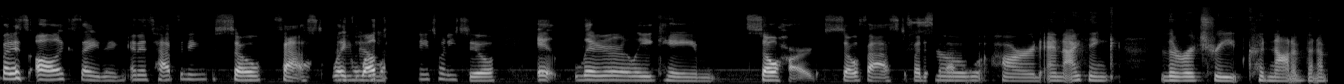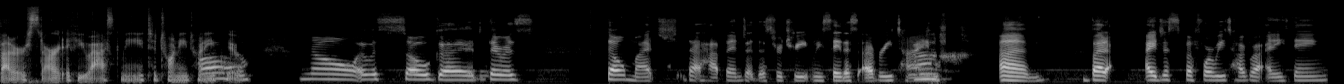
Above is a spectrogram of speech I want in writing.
but it's all exciting and it's happening so fast. Like welcome 2022. It literally came so hard, so fast, but so hard. And I think the retreat could not have been a better start if you ask me to 2022. Oh, no, it was so good. There was so much that happened at this retreat. We say this every time. Oh. Um, but I just before we talk about anything,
